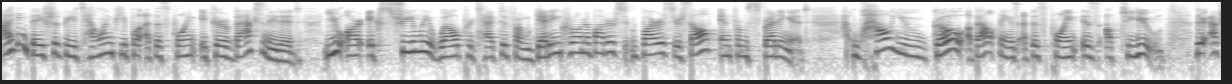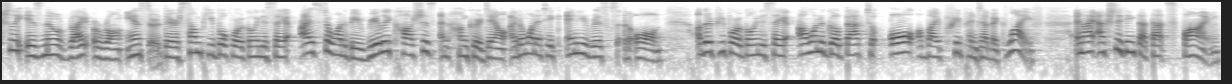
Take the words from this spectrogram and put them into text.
I think they should be telling people at this point if you're vaccinated, you are extremely well protected from getting coronavirus virus yourself and from spreading it. How you go about things at this point is up to you. There actually is no right or wrong answer. There are some people who are going to say, I still want to be really cautious and hunker down. I don't want to take any risks at all. Other people are going to say, I want to go back to all of my pre pandemic life. And I actually think that that's fine.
